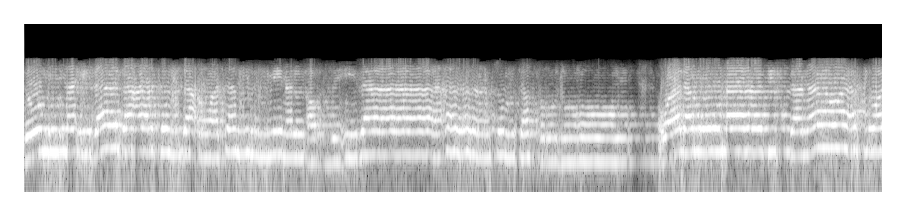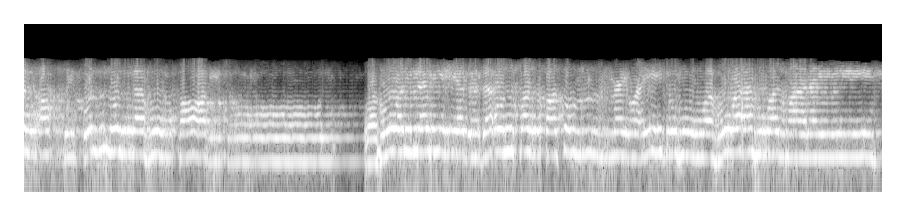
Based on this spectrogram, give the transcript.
ثم إذا دعاكم دعوة من الأرض إذا أنتم تخرجون. وله ما في السماوات والأرض كل له قابتون وهو الذي يبدأ الخلق ثم يعيده وهو أهون عليه.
